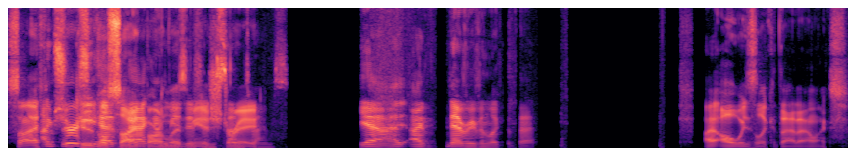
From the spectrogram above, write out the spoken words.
So I think I'm sure the she Google sidebar led me astray. sometimes. Yeah, I, I've never even looked at that. I always look at that, Alex.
